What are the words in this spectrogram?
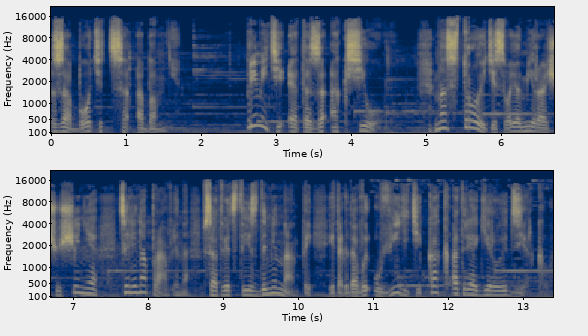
заботится обо мне». Примите это за аксиому. Настройте свое мироощущение целенаправленно, в соответствии с доминантой, и тогда вы увидите, как отреагирует зеркало.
